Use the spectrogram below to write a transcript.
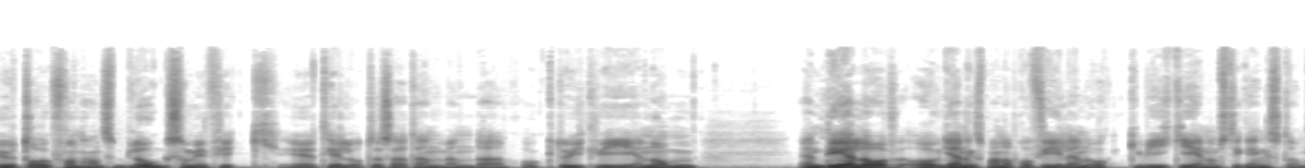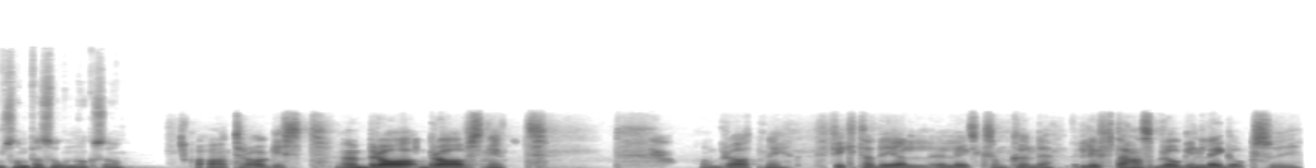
utdrag från hans blogg som vi fick eh, tillåtelse att använda. Och då gick vi igenom en del av, av gärningsmannaprofilen och vi gick igenom Stig Engström som person också. Ja, tragiskt. Bra, bra avsnitt. Och bra att ni fick ta del, eller liksom kunde lyfta hans blogginlägg också i,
